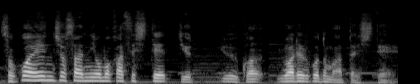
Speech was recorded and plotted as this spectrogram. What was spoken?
そこは援助さんにお任せしてっていう言われることもあったりして、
